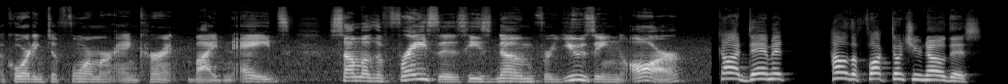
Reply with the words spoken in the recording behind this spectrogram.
According to former and current Biden aides, some of the phrases he's known for using are God damn it. How the fuck don't you know this?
